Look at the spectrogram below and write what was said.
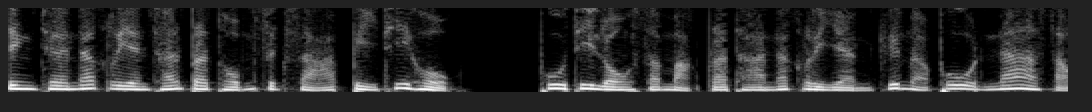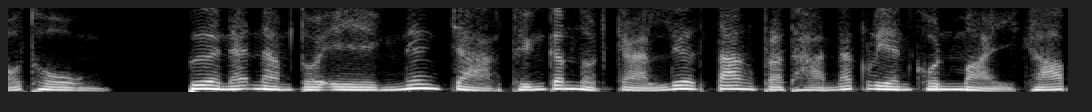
จึงเชิญนักเรียนชั้นประถมศึกษาปีที่ 6 ผู้ที่ลงสมัครประธานนักเรียนขึ้นมาพูดหน้าเสาธง เพื่อแนะนำตัวเองเนื่องจากถึงกำหนดการเลือกตั้งประธานนักเรียนคนใหม่ครับ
